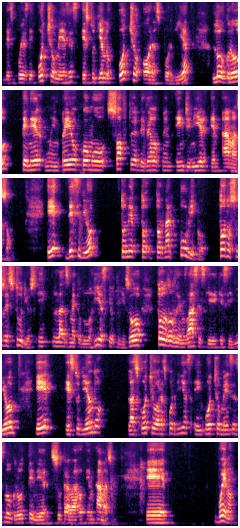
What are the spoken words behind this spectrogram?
después de ocho meses, estudiando ocho horas por día, logró tener un empleo como Software Development Engineer en Amazon. Y decidió tornar público todos sus estudios y las metodologías que utilizó, todos los enlaces que, que siguió y estudiando las ocho horas por día, en ocho meses logró tener su trabajo en Amazon. Eh, bueno,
